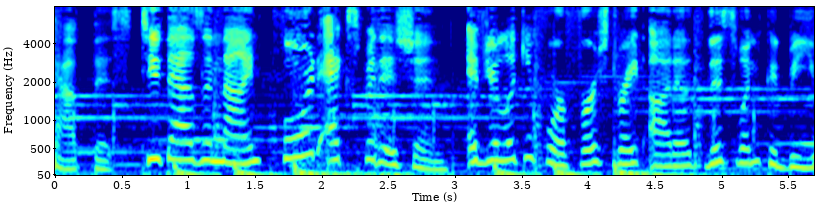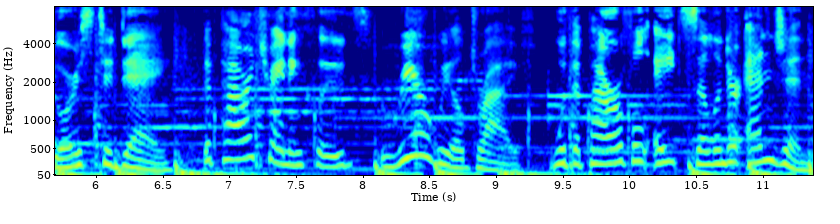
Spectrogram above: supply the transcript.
out this 2009 Ford Expedition. If you're looking for a first-rate auto, this one could be yours today. The powertrain includes rear-wheel drive with a powerful eight-cylinder engine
